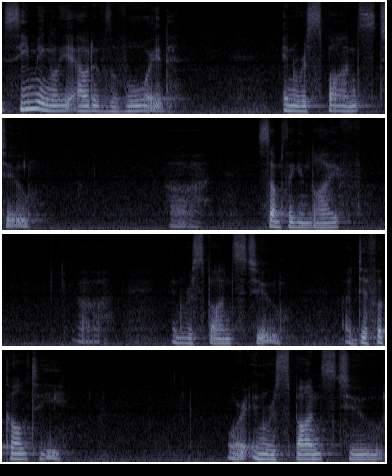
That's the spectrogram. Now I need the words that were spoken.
seemingly out of the void in response to uh, something in life uh, in response to a difficulty or in response to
